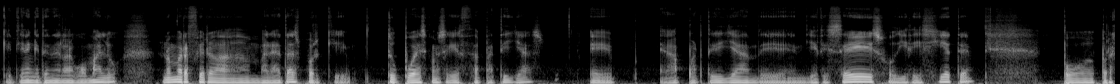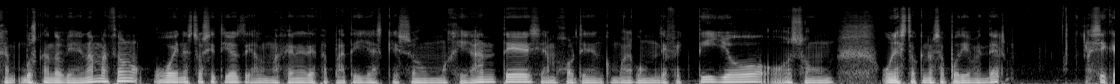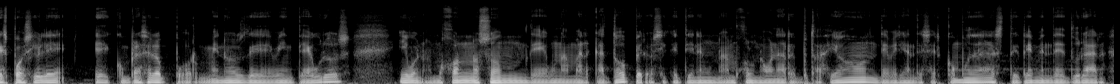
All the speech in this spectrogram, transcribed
que tienen que tener algo malo. No me refiero a baratas porque tú puedes conseguir zapatillas eh, a partir ya de 16 o 17 por, por, ejemplo buscando bien en Amazon o en estos sitios de almacenes de zapatillas que son gigantes y a lo mejor tienen como algún defectillo o son un stock que no se ha podido vender así que es posible eh, comprárselo por menos de 20 euros. Y bueno, a lo mejor no son de una marca top, pero sí que tienen a lo mejor una buena reputación, deberían de ser cómodas, te deben de durar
